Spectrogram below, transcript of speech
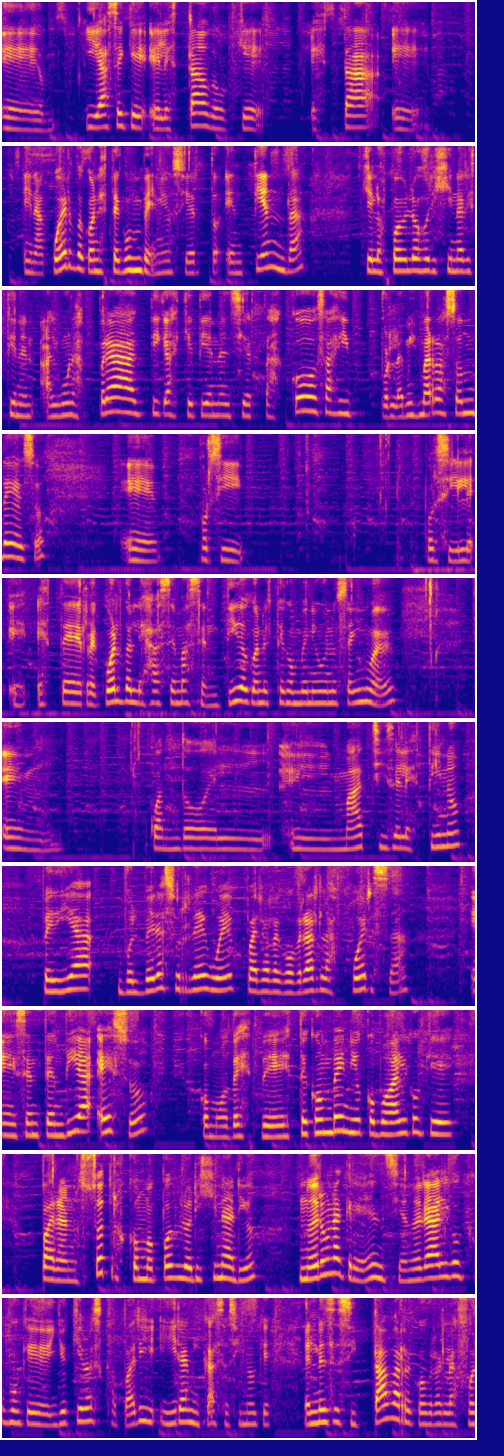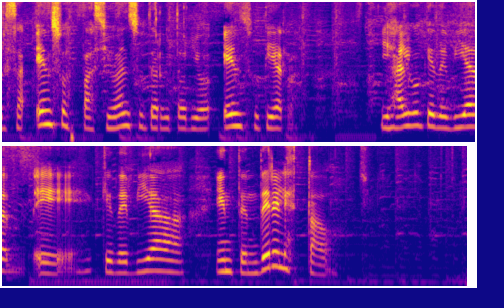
eh, y hace que el Estado que está en acuerdo con este convenio, ¿cierto?, entienda que los pueblos originarios tienen algunas prácticas, que tienen ciertas cosas y por la misma razón de eso, eh, por si, por si eh, este recuerdo les hace más sentido con este convenio 169, em, cuando el, el machi celestino pedía volver a su regue para recobrar la fuerza, eh, se entendía eso como desde este convenio como algo que para nosotros como pueblo originario no era una creencia, no era algo como que yo quiero escapar y, ir a mi casa, sino que él necesitaba recobrar la fuerza en su espacio, en su territorio, en su tierra. Y es algo que debía, eh, que debía entender el Estado.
